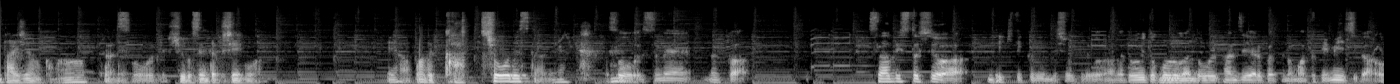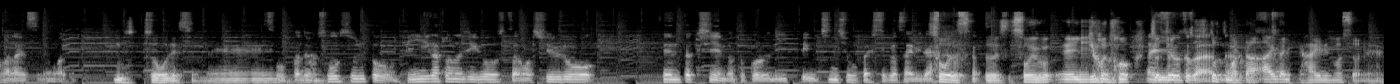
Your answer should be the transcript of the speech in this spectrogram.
大事なのかなってね。そうです。就労選択支援は。いや、まだ合唱ですからね。そうですね。なんか、サービスとしてはできてくるんでしょうけど、なんかどういうところがどういう感じでやるかっていうのは全くイメージがわからないですね、まだ。うんそうですよね。そうか、でもそうすると B 型の事業者さんは就労選択支援のところに行って、うちに紹介してくださいみたいな。そうです。そうです。そういう営業の、ちょっ営業とか一つまた間に入りますよね。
